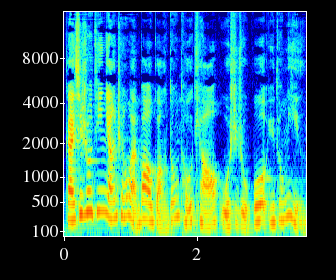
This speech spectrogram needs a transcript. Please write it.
感谢收听羊城晚报广东头条，我是主播于彤颖。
